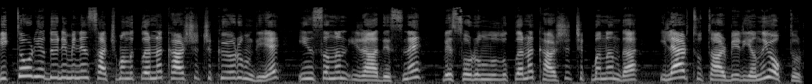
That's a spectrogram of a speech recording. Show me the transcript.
Victoria döneminin saçmalıklarına karşı çıkıyorum diye insanın iradesine ve sorumluluklarına karşı çıkmanın da iler tutar bir yanı yoktur.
